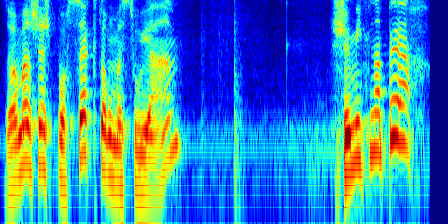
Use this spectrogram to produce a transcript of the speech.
זה אומר שיש פה סקטור מסוים שמתנפח.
